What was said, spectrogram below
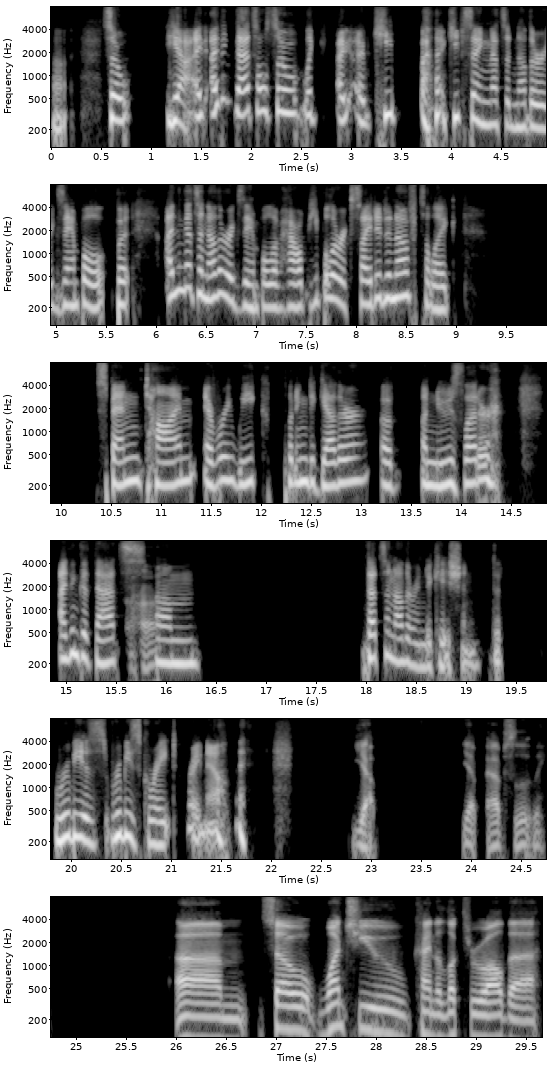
Uh, so, yeah, I, I think that's also like, I, I keep. I keep saying that's another example, but I think that's another example of how people are excited enough to like spend time every week putting together a, a newsletter. I think that that's Uh-huh. um that's another indication that Ruby is Ruby's great right now. Yep. Yep, absolutely. Um so once you kind of look through all the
